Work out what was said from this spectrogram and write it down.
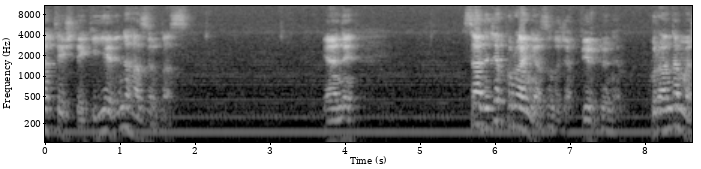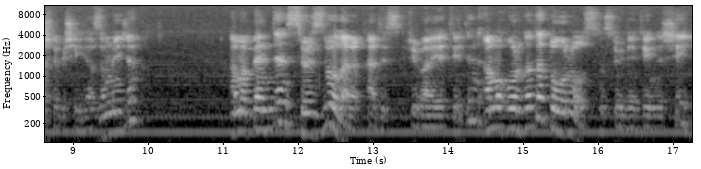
ateşteki yerini hazırlasın. Yani sadece Kur'an yazılacak bir dönem. Kur'an'dan başka bir şey yazılmayacak. Ama benden sözlü olarak hadis rivayet edin ama orada da doğru olsun söylediğiniz şey.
